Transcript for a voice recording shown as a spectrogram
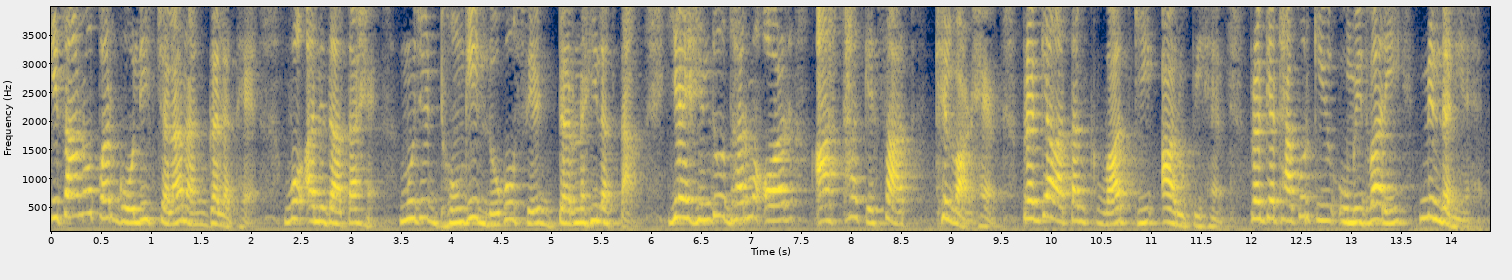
किसानों पर गोली चलाना गलत है। वो अन्नदाता है। मुझे ढोंगी लोगों से डर नहीं लगता। यह हिंदू धर्म और आस्था के साथ खिलवाड़ है। प्रज्ञा आतंकवाद की आरोपी है। प्रज्ञा ठाकुर की उम्मीदवारी निंदनीय है।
